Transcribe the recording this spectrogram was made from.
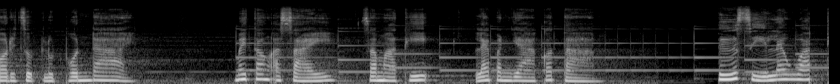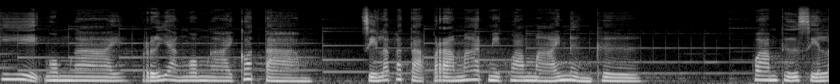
บริสุทธิ์หลุดพ้นได้ ไม่ต้องอาศัย สมาธิและปัญญาก็ตาม ถือศีลและวัดที่งมงายหรืออย่างงมงายก็ตาม ศีลปตะปรามาตมีความหมายหนึ่งคือ ความถือศีล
